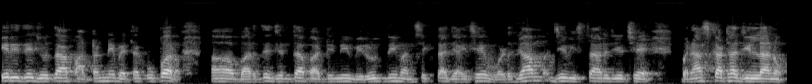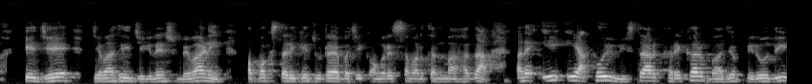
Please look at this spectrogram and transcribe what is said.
એ રીતે જોતા પાટણની બેઠક ઉપર ભારતીય જનતા પાર્ટીની વિરુદ્ધની માનસિકતા જાય છે. વડગામ જે વિસ્તાર જે છે, બનાસકાંઠા જિલ્લાનો, કે જે, જેમાંથી જિગ્નેશ મેવાણી અપક્ષ તરીકે ચૂંટાયા પછી કોંગ્રેસ સમર્થનમાં હતા. અને એ એ આખો વિસ્તાર ખરેખર ભાજપ વિરોધી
